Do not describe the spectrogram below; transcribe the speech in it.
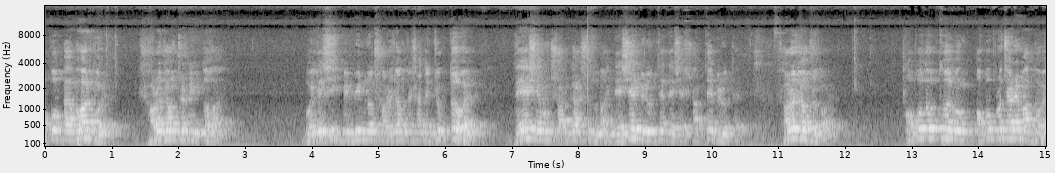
অপব্যবহার করে ষড়যন্ত্রে লিপ্ত হয়, বৈদেশিক বিভিন্ন ষড়যন্ত্রের সাথে যুক্ত হয়ে দেশ এবং সরকার শুধু নয়, দেশের বিরুদ্ধে, দেশের স্বার্থের বিরুদ্ধে ষড়যন্ত্র করে। অপতথ্য এবং অপপ্রচারের মাধ্যমে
